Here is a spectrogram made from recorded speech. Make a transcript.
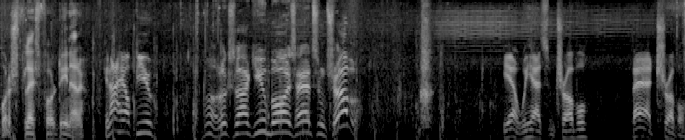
Horse flesh for dinner. Can I help you? Well, looks like you boys had some trouble. Yeah, we had some trouble. Bad trouble.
